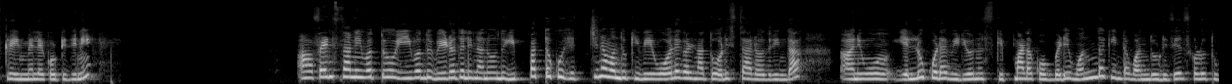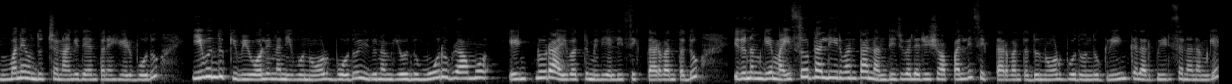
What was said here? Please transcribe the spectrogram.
ಸ್ಕ್ರೀನ್ ಮೇಲೆ ಕೊಟ್ಟಿದ್ದೀನಿ. ಫ್ರೆಂಡ್ಸ್ ನಾನು ಇವತ್ತು ಈ ಒಂದು ವಿಡಿಯೋದಲ್ಲಿ ನಾನು ಒಂದು ಇಪ್ಪತ್ತಕ್ಕೂ ಹೆಚ್ಚಿನ ಒಂದು ಕಿವಿ ಓಲೆಗಳನ್ನ ತೋರಿಸ್ತಾ ಇರೋದ್ರಿಂದ ನೀವು ಎಲ್ಲೂ ಕೂಡ ವಿಡಿಯೋನ ಸ್ಕಿಪ್ ಮಾಡೋಕೆ ಹೋಗಬೇಡಿ. ಒಂದಕ್ಕಿಂತ ಒಂದು ಡಿಸೈನ್ಸ್ಗಳು ತುಂಬಾ ಒಂದು ಚೆನ್ನಾಗಿದೆ ಅಂತಾನೆ ಹೇಳ್ಬೋದು. ಈ ಒಂದು ಕಿವಿ ಓಲೆನ ನೀವು ನೋಡ್ಬೋದು. ಇದು ನಮಗೆ ಒಂದು ಮೂರು ಗ್ರಾಮು ಎಂಟುನೂರ ಐವತ್ತು ಮಿಲಿಯಲ್ಲಿ ಸಿಗ್ತಾ ಇರುವಂಥದ್ದು ಇದು ನಮಗೆ ಮೈಸೂರಿನಲ್ಲಿ ಇರುವಂಥ ನಂದಿ ಜ್ಯುವೆಲರಿ ಶಾಪಲ್ಲಿ ಸಿಗ್ತಾ ಇರುವಂಥದ್ದು ನೋಡ್ಬೋದು, ಒಂದು ಗ್ರೀನ್ ಕಲರ್ ಬೀಡ್ಸನ್ನು ನಮಗೆ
